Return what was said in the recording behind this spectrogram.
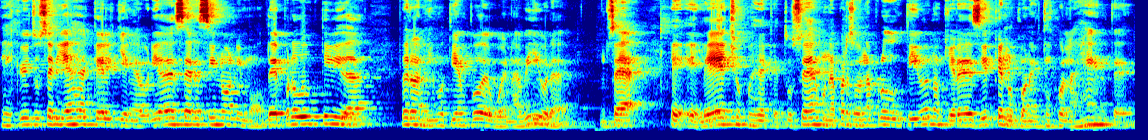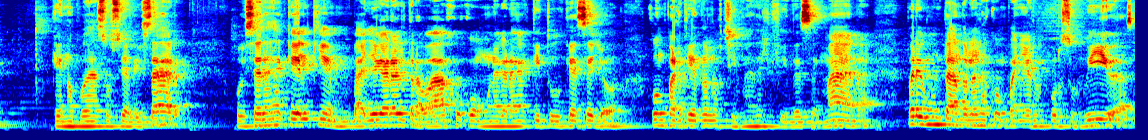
es que hoy tú serías aquel quien habría de ser sinónimo de productividad, pero al mismo tiempo de buena vibra. O sea, el hecho pues, de que tú seas una persona productiva no quiere decir que no conectes con la gente, que no puedas socializar. Hoy serás aquel quien va a llegar al trabajo con una gran actitud, qué sé yo, compartiendo los chismes del fin de semana, preguntándole a los compañeros por sus vidas.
